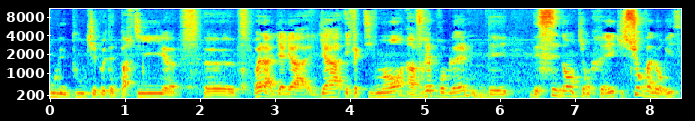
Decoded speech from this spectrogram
ou l'époux qui est peut-être parti. euh, euh, voilà, il y a, il y, y a effectivement un vrai problème des, des cédants qui ont créé, qui survalorisent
